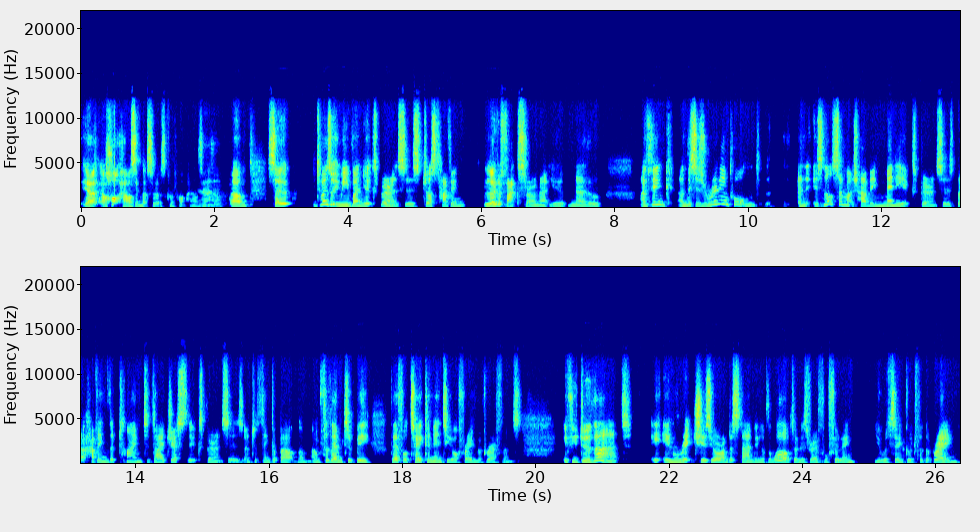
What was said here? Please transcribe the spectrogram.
yeah, hot housing, that's what it's called, hot housing. Oh. Um, so it depends what you mean by new experiences. Just having a load of facts thrown at you, no. I think, and this is really important, and it's not so much having many experiences, but having the time to digest the experiences and to think about them and for them to be therefore taken into your frame of reference. If you do that, it enriches your understanding of the world and is very fulfilling. You would say good for the brain.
